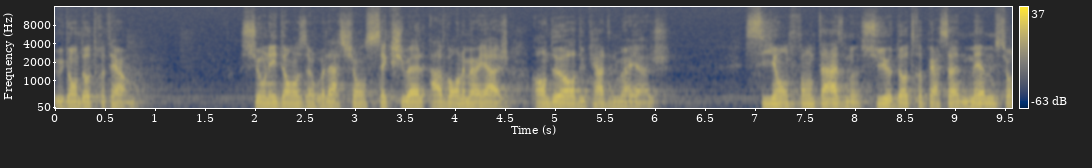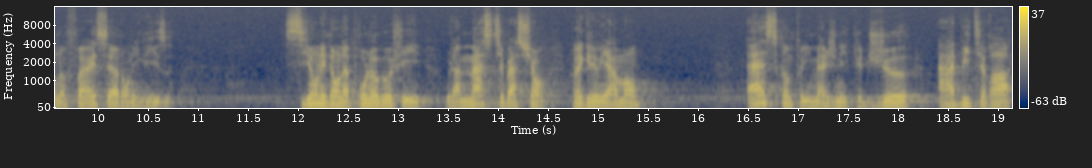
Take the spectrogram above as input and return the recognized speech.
Ou dans d'autres termes, si on est dans une relation sexuelle avant le mariage, en dehors du cadre du mariage, si on fantasme sur d'autres personnes, même sur nos frères et sœurs dans l'Église, si on est dans la pornographie ou la masturbation régulièrement, est-ce qu'on peut imaginer que Dieu habitera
